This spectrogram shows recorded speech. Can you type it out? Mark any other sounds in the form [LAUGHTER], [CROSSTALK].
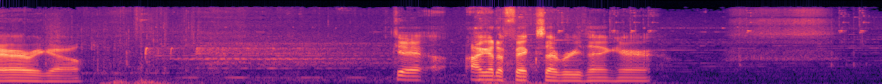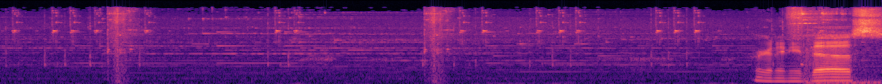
There we go. Okay, I gotta fix everything here. We're gonna need this,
